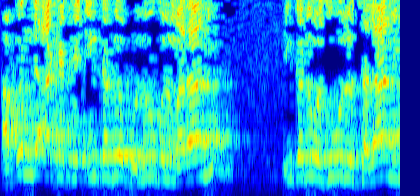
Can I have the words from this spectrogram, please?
abin da aka ce in ka duba bulugul marami in ka duba subul salami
